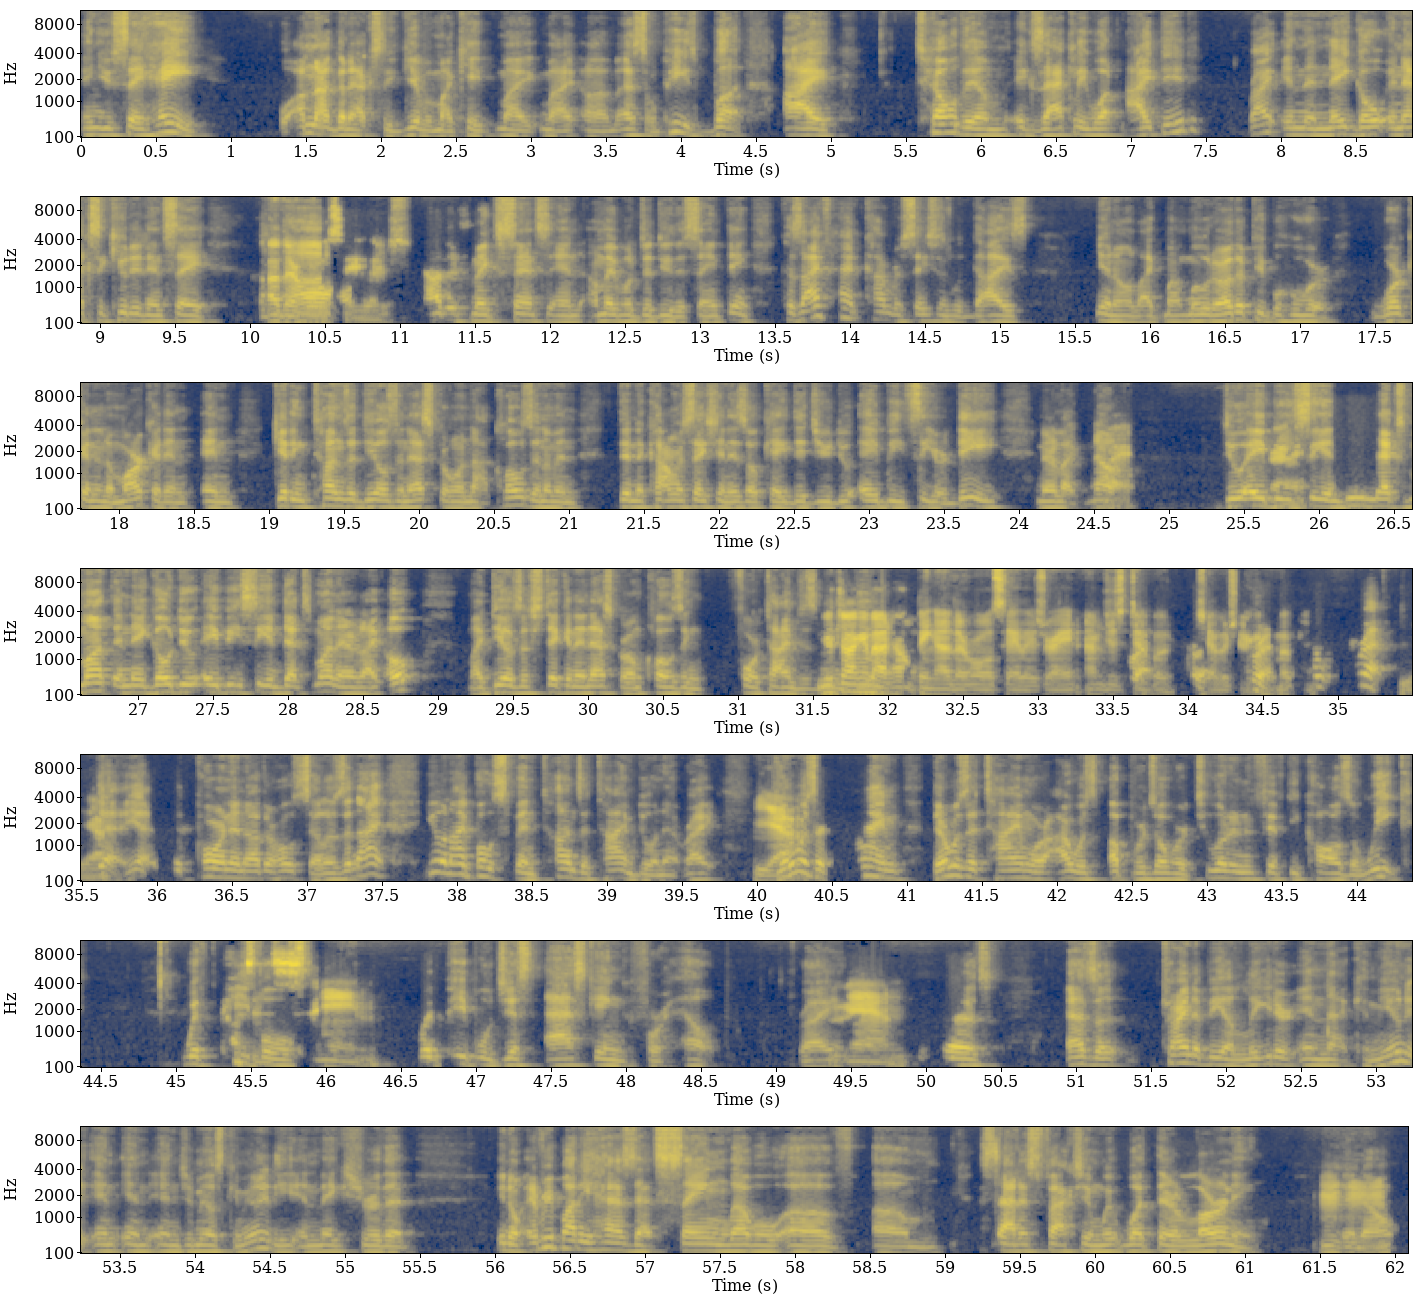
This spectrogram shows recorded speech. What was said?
and you say, "Hey, well, I'm not going to actually give them my my my um, SOPs, but I tell them exactly what I did, right? And then they go and execute it and say, other uh, wholesalers. Now this makes sense, and I'm able to do the same thing because I've had conversations with guys, you know, like Mahmoud or other people who were working in the market and, and getting tons of deals in escrow and not closing them. And then the conversation is, okay, did you do A, B, C, or D? And they're like, no, right. do A, B, right. C, and D next month. And they go do A, B, C, and next month. And they're like, oh, my deals are sticking in escrow. I'm closing four times as You're talking deals. about helping other wholesalers, right? I'm just double, double checking. Correct. Correct. Yeah. yeah, yeah. Pouring in other wholesalers. And I, you and I both spend tons of time doing that, right? Yeah. There was a time, there was a time where I was upwards over 250 calls a week with people with people just asking for help, right? Man, because as a trying to be a leader in that community, in in, in Jamil's community, and make sure that you know everybody has that same level of um, satisfaction with what they're learning, mm-hmm. you know.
